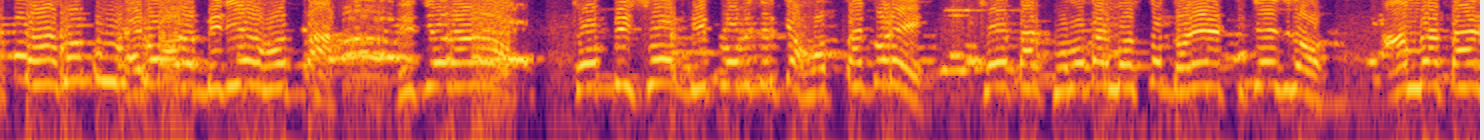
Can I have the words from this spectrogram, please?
একটা হলো হত্যা। দ্বিতীয় হলো চব্বিশে বিপ্লবীদেরকে হত্যা করে সে তার ক্ষমতার মস্তক ধরে রাখতে চেয়েছিল। আমরা তার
